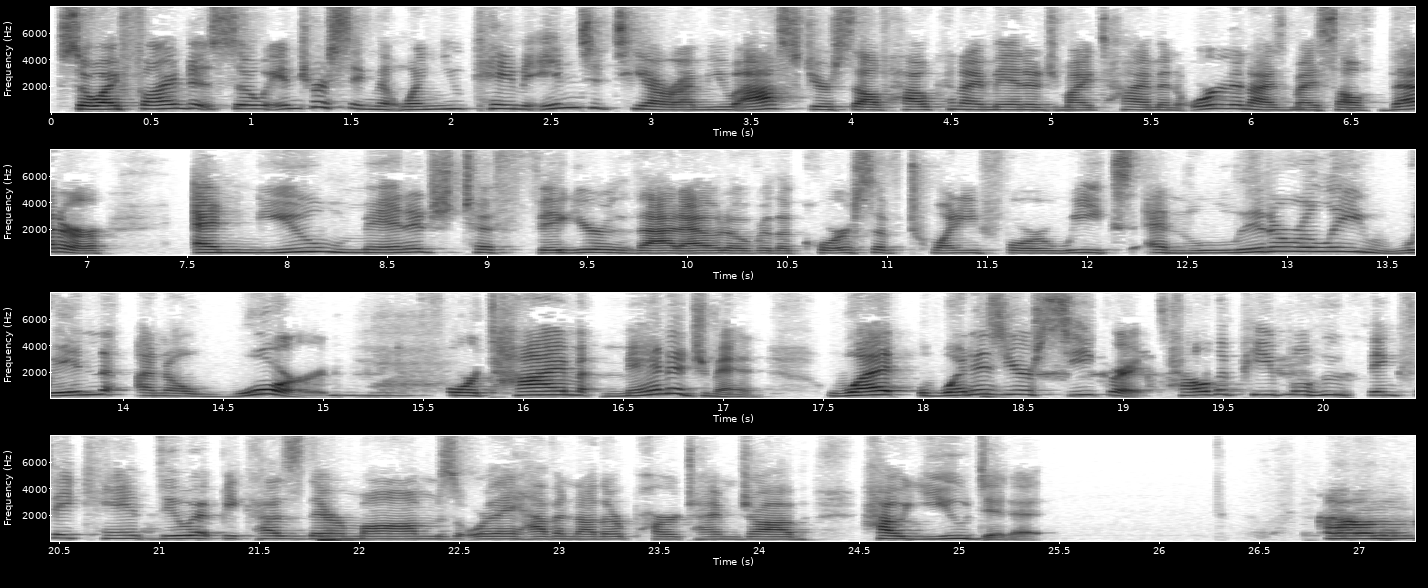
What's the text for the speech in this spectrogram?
So I find it so interesting that when you came into TRM, you asked yourself, how can I manage my time and organize myself better? And you managed to figure that out over the course of 24 weeks and literally win an award for time management. What what is your secret? Tell the people who think they can't do it because they're moms or they have another part-time job how you did it. Um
